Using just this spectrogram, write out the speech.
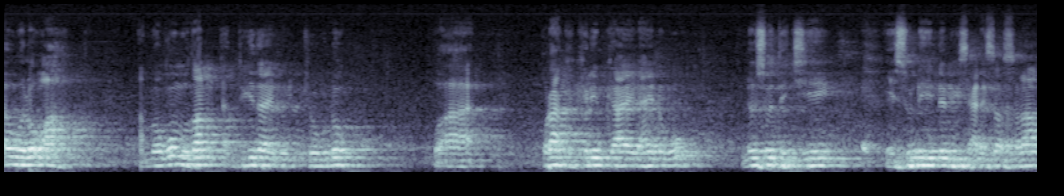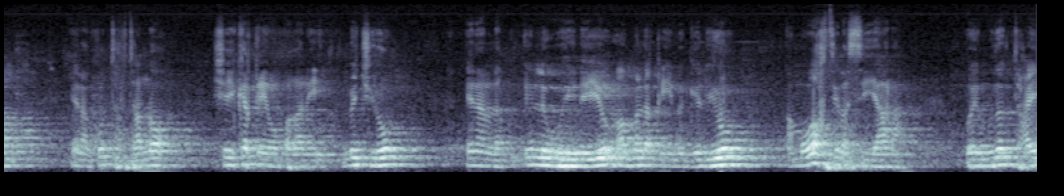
awal u ah ama ugu mudan adduunyada aynu joogno waa qur'aanka kariimkaa ilaahay nagu noo soo dejiyey iyo sunnihii nebigiisa calayh salatu salaam inaan ku tartanno shay ka qiimo badani ma jiro in la weyneeyo ama la qiimogeliyo ama wakti la siiyaana way mudan tahay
